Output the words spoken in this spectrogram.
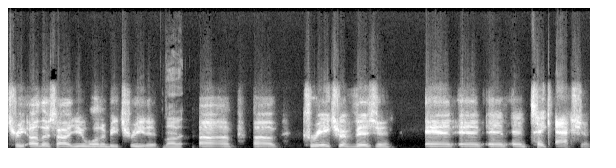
treat others how you want to be treated Love it. uh, uh, create your vision and and and and take action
